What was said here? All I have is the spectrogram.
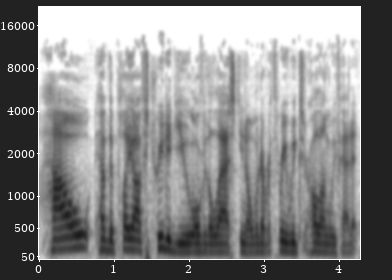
how have the playoffs treated you over the last you know whatever three weeks or how long we've had it?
